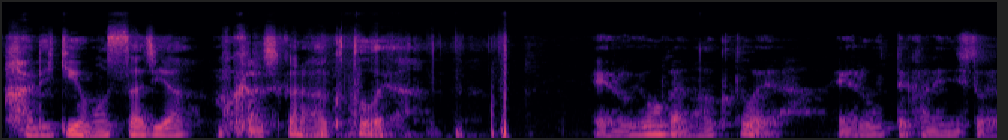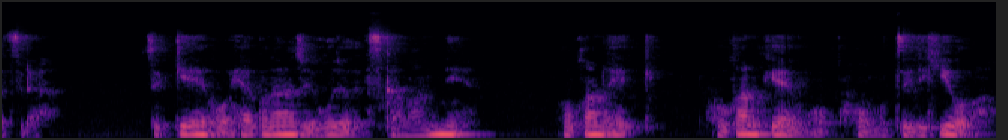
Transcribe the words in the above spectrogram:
ハリキューマッサージや、昔から悪党や。エロ業界の悪党や。エロって金にしとやつら。設計法175条で捕まんねん。他のへ他の刑も法もついてきようわ。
